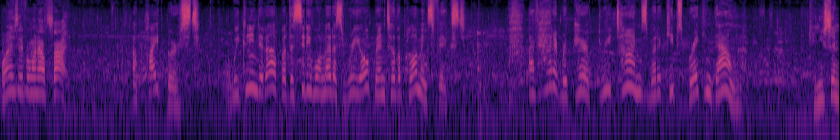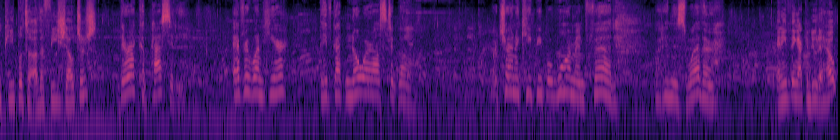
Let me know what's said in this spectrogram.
Why is everyone outside? A pipe burst. We cleaned it up, but the city won't let us reopen till the plumbing's fixed. I've had it repaired three times, but it keeps breaking down. Can you send people to other fee shelters? They're at capacity. Everyone here, they've got nowhere else to go. We're trying to keep people warm and fed, but in this weather... Anything I can do to help?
